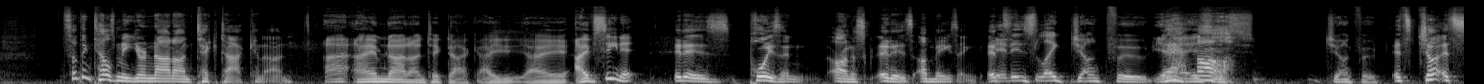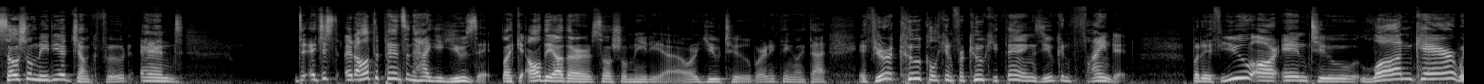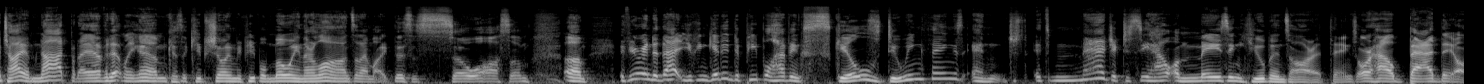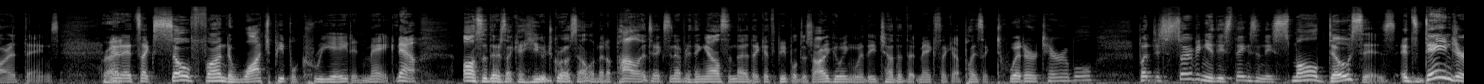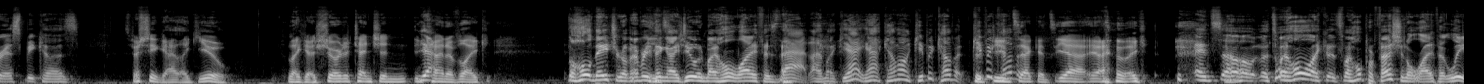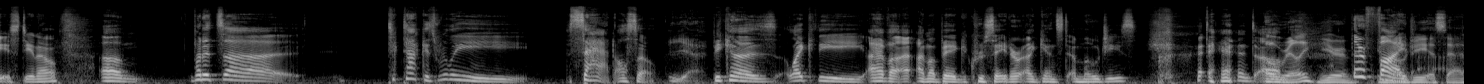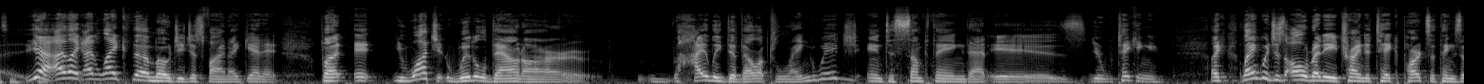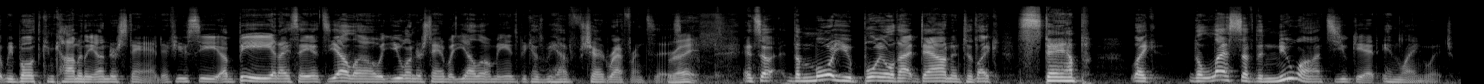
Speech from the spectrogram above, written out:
something tells me you're not on TikTok, Kanan. I, I am not on TikTok. I, I I've seen it. It is poison on a. It is amazing. It's, it is like junk food. Yeah, Yeah. it's, Oh. it's junk food. It's ju- it's social media junk food, and it just it all depends on how you use it. Like all the other social media or YouTube or anything like that. If you're a kook looking for kooky things, you can find it. But if you are into lawn care, which I am not, but I evidently am because it keeps showing me people mowing their lawns, and I'm like, this is so awesome. Um, if you're into that, you can get into people having skills doing things, and just it's magic to see how amazing humans are at things or how bad they are at things. Right. And it's like so fun to watch people create and make. Now, also there's like a huge gross element of politics and everything else in there that gets people just arguing with each other that makes like a place like Twitter terrible. But just serving you these things in these small doses, it's dangerous because Especially a guy like you, like a short attention Yeah. kind of like the whole nature of everything I do in my whole life is that. I'm like, yeah, yeah, come on, keep it coming. Keep it 15 coming. seconds. Yeah, yeah. Like and so that's my whole like it's my whole professional life at least you know um but it's uh tiktok is really sad also Yeah. because like the i have a i'm a big crusader against emojis and um, Oh, really? You're they're fine. emoji assassin. yeah i like i like the emoji just fine i get it but it you watch it whittle down our highly developed language into something that is you're taking like language is already trying to take parts of things that we both can commonly understand. If you see a bee and I say it's yellow, you understand what yellow means because we have shared references. Right. And so the more you boil that down into like stamp, like the less of the nuance you get in language.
